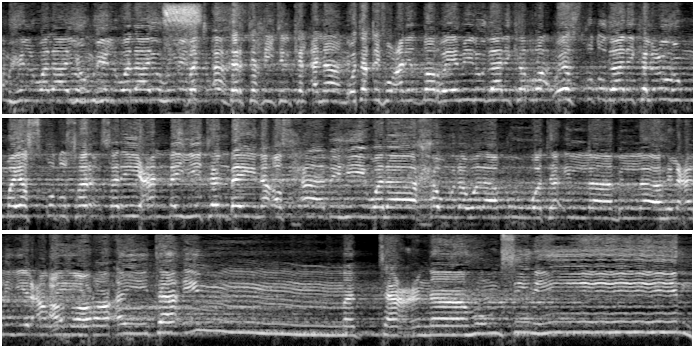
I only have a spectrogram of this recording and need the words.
يمهل ولا يمهل. ولا يهمل. فجأة ترتخي تلك الأنام. وتقف عن الضرب. ويميل ذلك الرأس ويسقط ذلك العود. ثم يسقط سريعا ميتا بين أصحابه. به ولا حول ولا قوة إلا بالله العلي العظيم. أفرأيت إن متعناهم سنين.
